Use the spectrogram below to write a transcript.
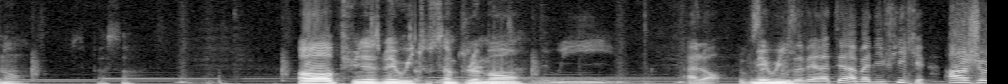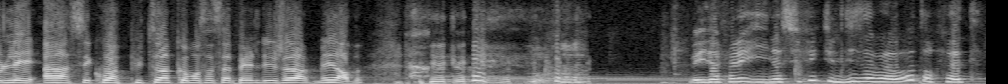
Non, c'est pas ça. Oh punaise, mais oui, tout simplement. Mais oui. Alors, vous, Mais avez, oui. vous avez raté un magnifique. Ah, je l'ai. Ah, c'est quoi? Putain, comment ça s'appelle déjà? Merde. Mais il a fallu, il a suffi que tu le dises à voix haute en fait.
